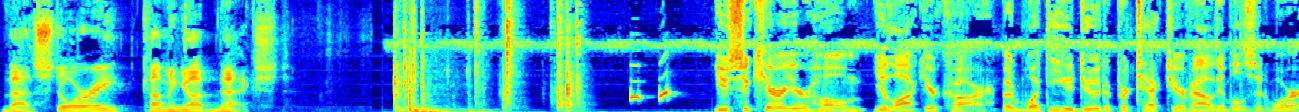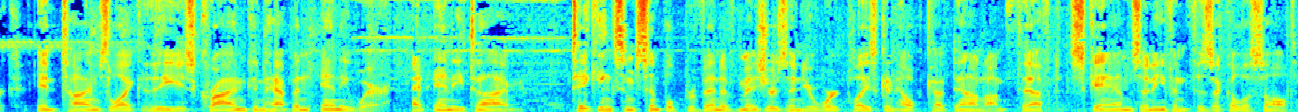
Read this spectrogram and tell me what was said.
That story coming up next. You secure your home, you lock your car, but what do you do to protect your valuables at work? In times like these, crime can happen anywhere, at any time. Taking some simple preventive measures in your workplace can help cut down on theft, scams, and even physical assault.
